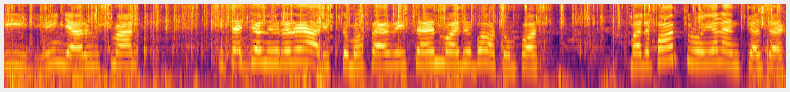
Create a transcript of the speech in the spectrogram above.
Így, mindjárt most már itt egyelőre leállítom a felvételt, majd a Balatonpart. Majd a partról jelentkezek.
